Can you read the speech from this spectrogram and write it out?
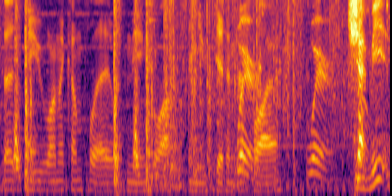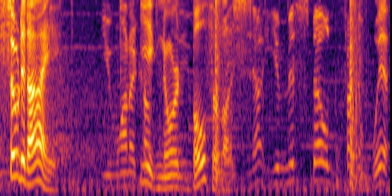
Said, "Do you want to come play with me and Guac?" And you didn't Where? reply. Where? Check me. So did I. You want to He ignored both of us. No, you misspelled fucking with.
